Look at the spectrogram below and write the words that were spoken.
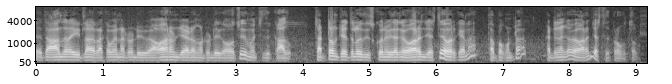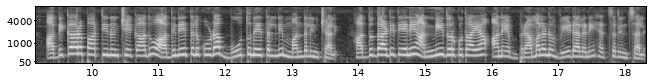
లేదా ఆంధ్ర ఇట్లా రకమైనటువంటి వ్యవహారం చేయడం అటువంటిది కావచ్చు ఇది మంచిది కాదు. చట్టం చేతిలో తీసుకునే విధంగా వ్యవహారం చేస్తే ఎవరికైనా తప్పకుండా కఠినంగా వ్యవహారం చేస్తుంది ప్రభుత్వం. అధికార పార్టీ నుంచే కాదు అధినేతలు కూడా బూతు నేతల్ని మందలించాలి. హద్దు దాటితేనే అన్నీ దొరుకుతాయా అనే భ్రమలను వీడాలని హెచ్చరించాలి.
